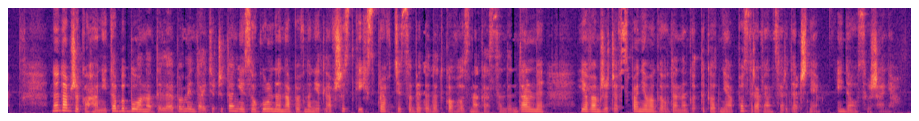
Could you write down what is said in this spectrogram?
No dobrze, kochani, to by było na tyle. Pamiętajcie, czytanie jest ogólne, na pewno nie dla wszystkich. Sprawdźcie sobie dodatkowo znak ascendentalny. Ja Wam życzę wspaniałego, udanego tygodnia. Pozdrawiam serdecznie i do usłyszenia.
